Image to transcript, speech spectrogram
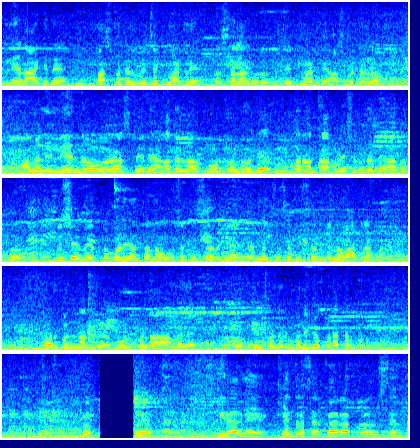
ಇಲ್ಲಿ ಏನು ಆಗಿದೆ ಹಾಸ್ಪಿಟಲ್ ವಿಸಿಟ್ ಮಾಡಲಿ ಪರ್ಸನಲ್ ಆಗಿ ವಿಸಿಟ್ ಮಾಡಲಿ ಹಾಸ್ಪಿಟಲು ಆಮೇಲೆ ಇಲ್ಲಿ ಏನು ವ್ಯವಸ್ಥೆ ಇದೆ, ಅದೆಲ್ಲ ಅವ್ರು ನೋಡ್ಕೊಂಡು ಹೋಗಿ ಬರೋಂಥ ಅಧಿವೇಶನದಲ್ಲಿ ಅದ್ರದ್ದು ವಿಷಯನ ತಗೊಳ್ಳಿ ಅಂತ ನಾವು ಸತೀಶ್ ಸರ್ಗೆ ಎಂ ಎಲ್ ಸಿ ಸತೀಶ್ ಸರ್ಗೆ ನಾವು ಆಗ್ರಹ ಮಾಡಿದ್ವಿ. ಅವ್ರು ಬಂದು ನಾನು ನೋಡಿಕೊಂಡು ಆಮೇಲೆ ಅವ್ರು ತೀರ್ಕೊಂಡಿರೋ ಮನೆಗೂ ಕೂಡ ಕರ್ಕೊಂಡು. ಈಗಾಗಲೇ ಕೇಂದ್ರ ಸರ್ಕಾರ ಪ್ರಾರಂಭಿಸಿದಂಥ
